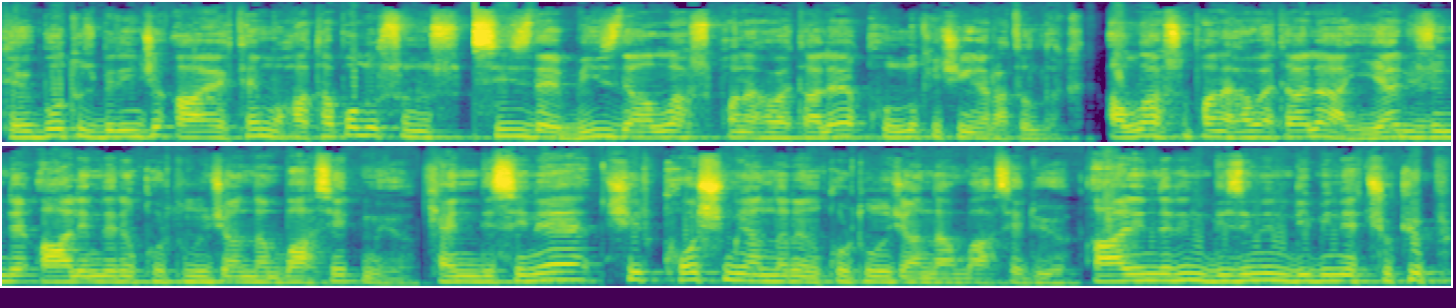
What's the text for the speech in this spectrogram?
Tevbe 31. ayete muhatap olursunuz. Siz de biz de Allah subhanehu ve teala'ya kulluk için yaratıldık. Allah subhanehu ve teala yeryüzünde alimlerin kurtulacağından bahsetmiyor. Kendisine şirk koşmayanların kurtulacağından bahsediyor. Alimlerin dizinin dibine çöküp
